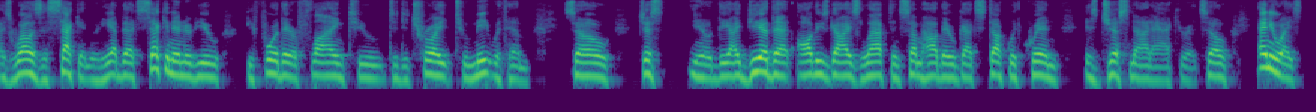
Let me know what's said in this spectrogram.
as well as his second. When he had that second interview before they were flying to to Detroit to meet with him. So just you know the idea that all these guys left and somehow they got stuck with Quinn is just not accurate. So anyways,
